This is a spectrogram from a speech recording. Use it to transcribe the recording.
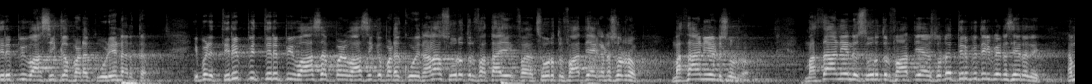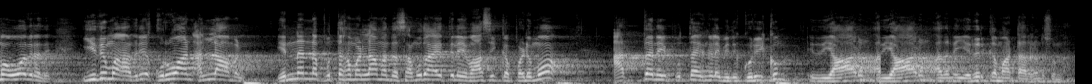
திருப்பி வாசிக்கப்படக்கூடியன்னு அர்த்தம். இப்படி திருப்பி திருப்பி வாசப்ப வாசிக்கப்படக்கூடியனால சூரத்துல் ஃபத்தாய் சூரத்துல் ஃபாத்தியா என்ன சொல்கிறோம் மசானி என்று சொல்கிறோம் மசானி என்று சூரத்துல் ஃபாத்தியா சொல்கிறோம் திருப்பி திருப்பி என்ன செய்கிறது நம்ம ஓதுறது. இது மாதிரி குர்வான் அல்லாமல் என்னென்ன புத்தகமெல்லாம் அந்த சமுதாயத்திலே வாசிக்கப்படுமோ அத்தனை புத்தகங்களும் இது குறிக்கும். இது யாரும் அது யாரும் அதனை எதிர்க்க மாட்டார்கள் என்று சொன்னார்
